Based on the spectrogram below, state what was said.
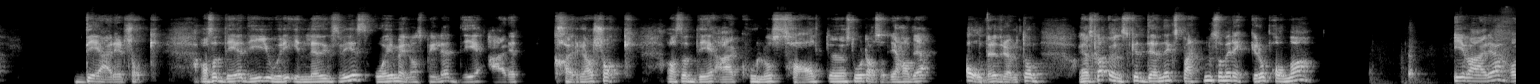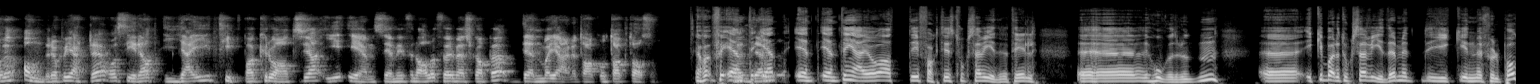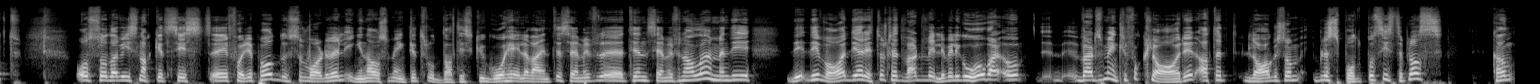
det er et sjokk. Altså Det de gjorde innledningsvis og i mellomspillet, det er et karasjokk. Altså Det er kolossalt eh, stort. Altså Det hadde jeg aldri drømt om. Og Jeg skal ønske den eksperten som rekker opp hånda i været og den andre på hjertet og sier at 'jeg tippa Kroatia i EM-semifinale før mesterskapet', den må gjerne ta kontakt, altså. Ja, for en, en, en, en, ting er jo at de faktisk tok seg videre til eh, hovedrunden. Eh, ikke bare tok seg videre, men de gikk inn med full pott. Og så Da vi snakket sist i forrige pod, så var det vel ingen av oss som egentlig trodde at de skulle gå hele veien til, semif til en semifinale, men de, de, de, var, de, har rett og slett vært veldig veldig gode. Og hva, er det som egentlig forklarer at et lag som ble spådd på sisteplass, kan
